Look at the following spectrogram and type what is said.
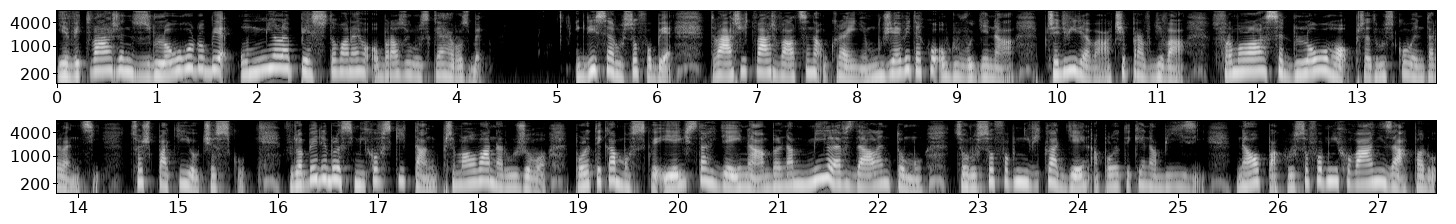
je vytvářen z dlouhodobě uměle pěstovaného obrazu ruské hrozby. I když se rusofobie tváří tvář válce na Ukrajině může být jako odůvodněná, předvídavá či pravdivá, sformulovala se dlouho před ruskou intervencí, což platí o Česku. V době, kdy byl smíchovský tank přemalován na růžovo, politika Moskvy i její vztah dějinám byl na míle vzdálen tomu, co rusofobní výklad dějin a politiky nabízí. Naopak, rusofobní chování západu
